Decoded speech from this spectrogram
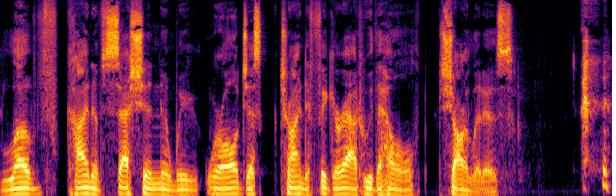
love kind of session, and we we're all just trying to figure out who the hell Charlotte is.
